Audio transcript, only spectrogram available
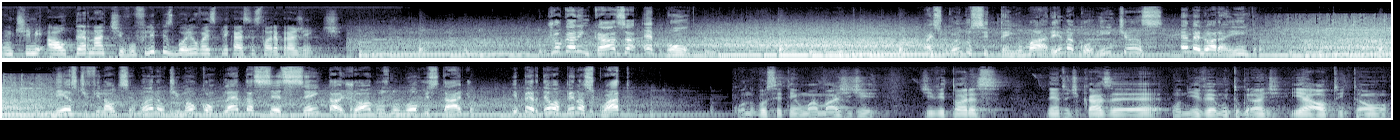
um time alternativo. O Felipe Esboril vai explicar essa história para gente. Jogar em casa é bom. Mas quando se tem uma Arena Corinthians, é melhor ainda. Neste final de semana, o Timão completa 60 jogos no novo estádio e perdeu apenas 4. Quando você tem uma margem de, de vitórias dentro de casa, é, o nível é muito grande e é alto. Então,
